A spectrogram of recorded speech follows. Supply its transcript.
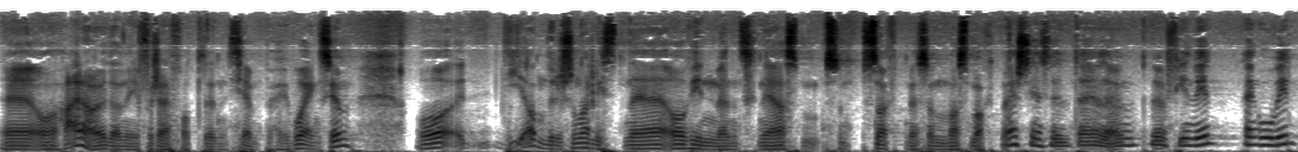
Eh, og her har jo den i og for seg fått en kjempehøy poengsum. Og de andre journalistene og vinmenneskene jeg har snakket med som har smakt mer, syns det, det, er en fin vin. Det er en god vin.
